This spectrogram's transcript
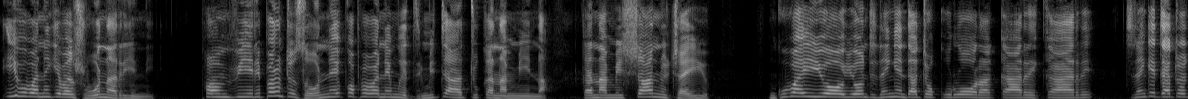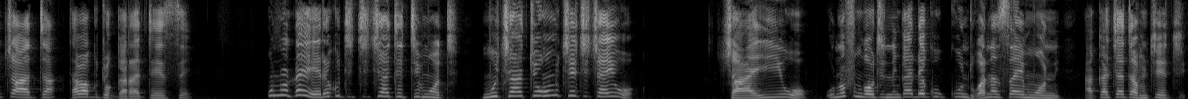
ivo vanenge vazviona rini. Pamuviri panotozoonekwa pava nemwedzi mitatu kana mina kana mishanu chaiyo. Nguva iyoyo ndinenge ndatokuroora kare kare tinenge tatochata tava kutogara tese. Unoda here kuti tichate timoti muchato womuchechi chaiwo? Chaiwo. Unofunga kuti ndingade kukundwa nasimoni akachata muchechi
